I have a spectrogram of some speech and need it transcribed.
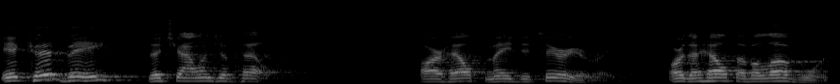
It could be the challenge of health. Our health may deteriorate, or the health of a loved one,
